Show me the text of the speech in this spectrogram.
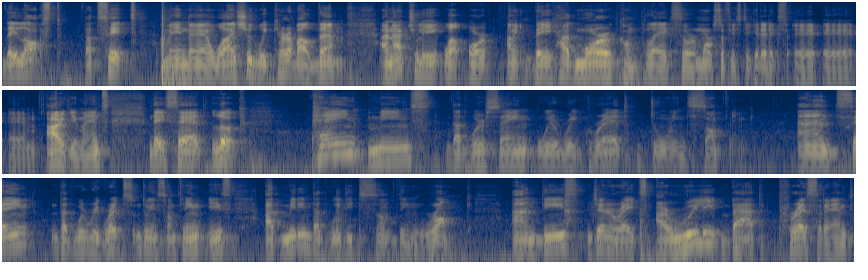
they lost that's it I mean, uh, why should we care about them? And actually, well, or I mean, they had more complex or more sophisticated uh, uh, um, arguments. They said, look, pain means that we're saying we regret doing something. And saying that we regret doing something is admitting that we did something wrong. And this generates a really bad precedent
